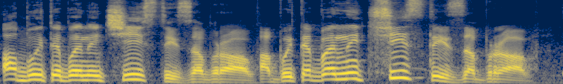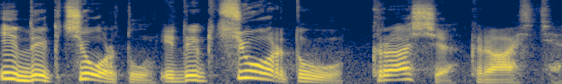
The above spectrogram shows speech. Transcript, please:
Аби тебе нечистий забрав. Аби тебе нечистий забрав. Іди к чорту. Іди к чорту. Краще? Краще.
